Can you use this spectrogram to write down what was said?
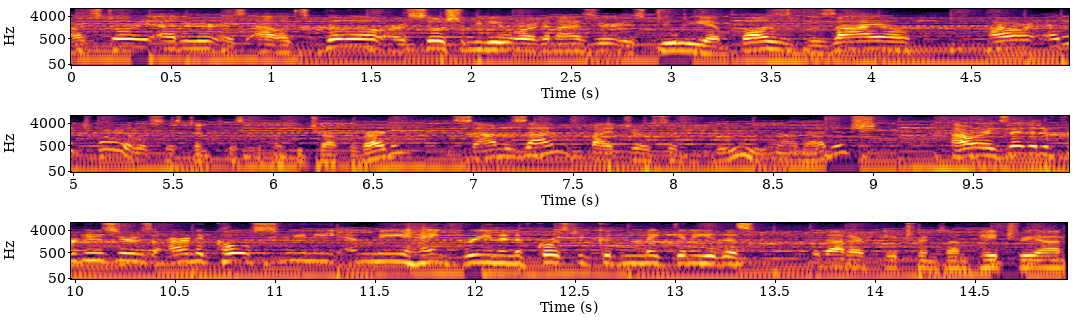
Our story editor is Alex Billo. Our social media organizer is Julia Buzz Bazio. Our editorial assistant is Timothy Chakravarti. The sound design is by Joseph Boone on Edish. Our executive producers are Nicole Sweeney and me, Hank Green. And of course, we couldn't make any of this without our patrons on Patreon.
